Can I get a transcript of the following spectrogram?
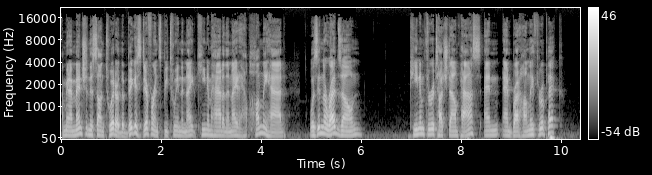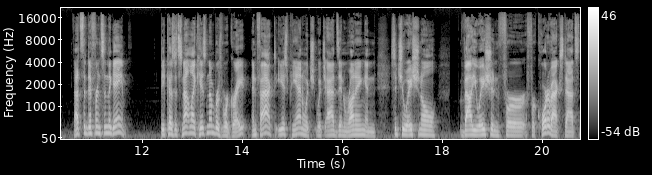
I mean, I mentioned this on Twitter. The biggest difference between the night Keenum had and the night Hundley had was in the red zone. Keenum threw a touchdown pass and and Brett Hundley threw a pick. That's the difference in the game. Because it's not like his numbers were great. In fact, ESPN, which which adds in running and situational valuation for for quarterback stats,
